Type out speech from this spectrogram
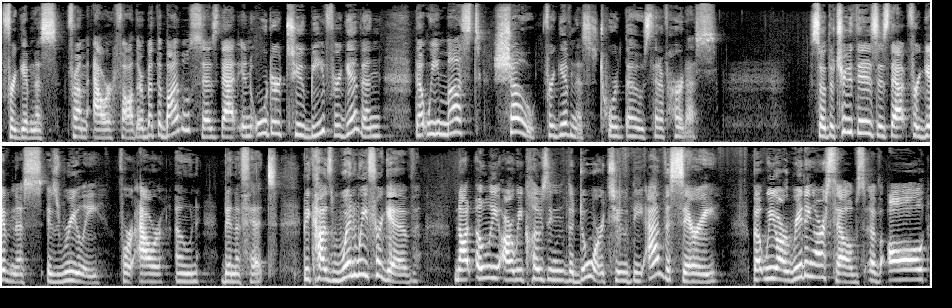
forgiveness from our Father, but the Bible says that in order to be forgiven, that we must show forgiveness toward those that have hurt us. So the truth is is that forgiveness is really for our own benefit because when we forgive, not only are we closing the door to the adversary, but we are ridding ourselves of all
